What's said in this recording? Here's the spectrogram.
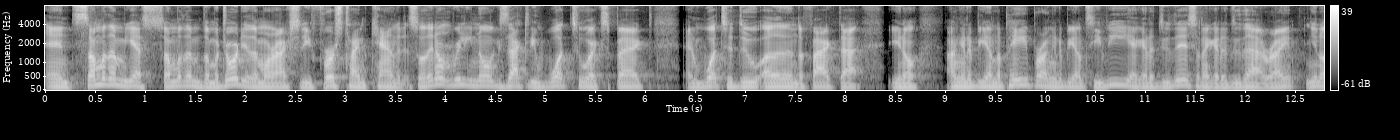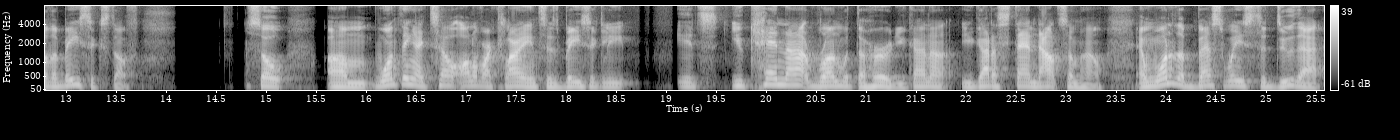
and some of them yes some of them the majority of them are actually first time candidates. So they don't really know exactly what to expect and what to do other than the fact that you know i'm going to be on the paper i'm going to be on tv i got to do this and i got to do that right? You know the basic stuff so, um, one thing I tell all of our clients is basically it's you cannot run with the herd. You gotta you gotta stand out somehow. And one of the best ways to do that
